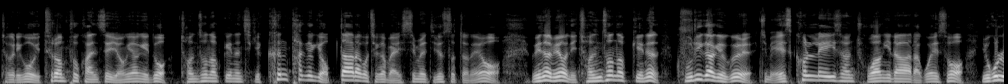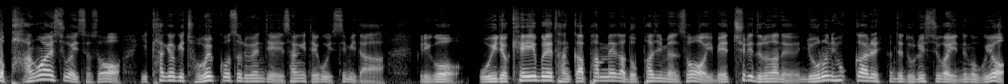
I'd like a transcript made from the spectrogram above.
자 그리고 이 트럼프 관세 영향에도 전선업계는 지금 큰 타격이 없다라고 제가 말씀을 드렸었잖아요. 왜냐면 이 전선업계는 구리 가격을 지금 에스컬레이션 조항이라라고 해서 이걸로 방어할 수가 있어서 이 타격이 적을 것으로 현재 예상이 되고 있습니다. 그리고 오히려 케이블의 단가 판매가 높아지면서 이 매출이 늘어나는 이런 효과를 현재 노릴 수가 있는 거고요.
